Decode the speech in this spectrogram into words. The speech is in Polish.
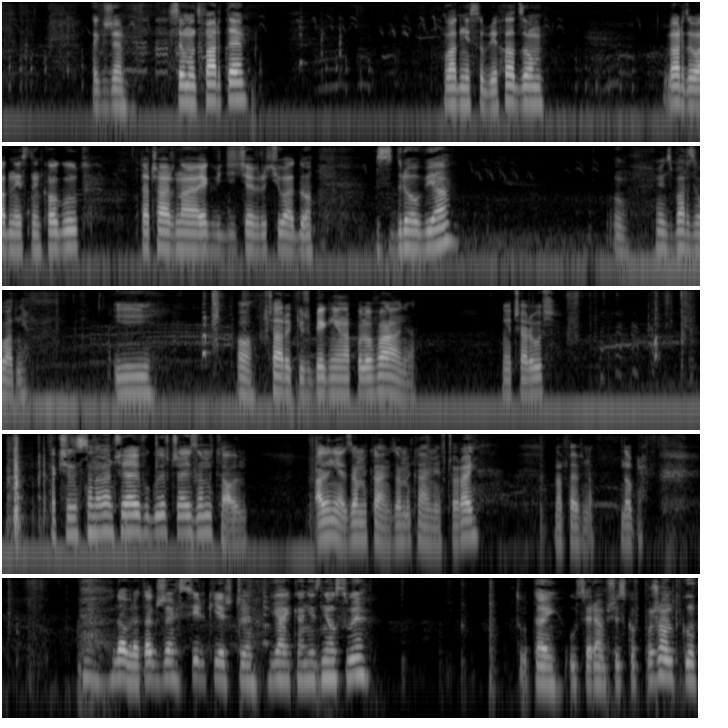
Także są otwarte. Ładnie sobie chodzą. Bardzo ładny jest ten kogut. Ta czarna, jak widzicie, wróciła do zdrowia. U, więc bardzo ładnie. I o, czarek już biegnie na polowania. Nie czaruś? Tak się zastanawiam, czy ja je w ogóle wczoraj zamykałem. Ale nie, zamykałem, zamykałem je wczoraj. Na pewno. Dobra. Dobra, także silki jeszcze jajka nie zniosły. Tutaj useram wszystko w porządku.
